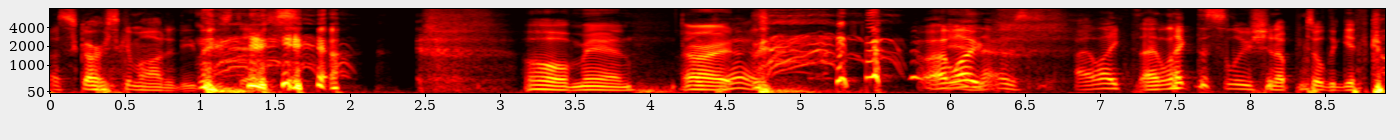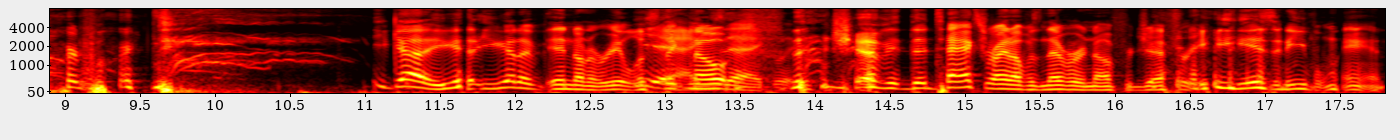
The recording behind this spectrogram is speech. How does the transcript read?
A scarce commodity these days. Oh man. All right. Okay. I Man, like that was, I liked I liked the solution up until the gift card part. you got to you got you got to end on a realistic yeah, note. exactly. Jeff, the tax write off was never enough for Jeffrey. he is an evil man.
